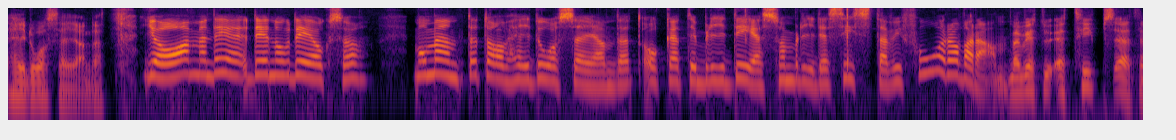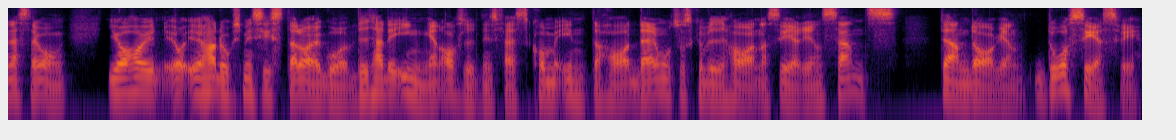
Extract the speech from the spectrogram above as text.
hejdå-sägandet. Ja, men det, det, är nog det också. Momentet av hejdå-sägandet och att det blir det som blir det sista vi får av varandra. Men vet du, ett tips är till nästa gång. Jag, har ju, jag hade också min sista dag igår. Vi hade ingen avslutningsfest, kommer inte ha. Däremot så ska vi ha när serien sänds den dagen, då ses vi.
